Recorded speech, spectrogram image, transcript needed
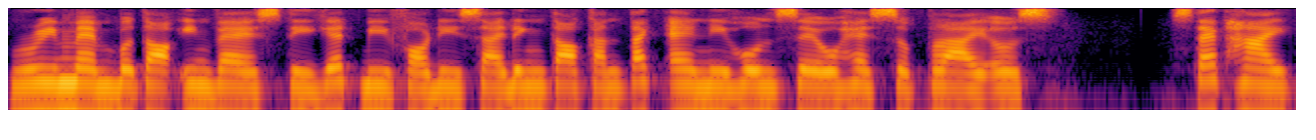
Remember to investigate before deciding to contact any wholesale hair suppliers. Step 2.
